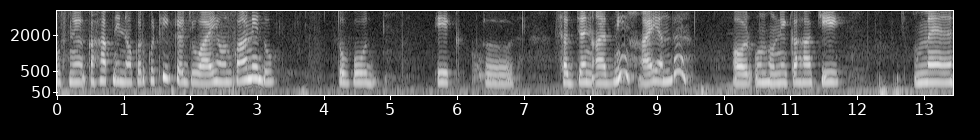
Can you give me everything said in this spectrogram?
उसने कहा, अपने नौकर को ठीक है, जो आए हैं उनको आने दो। तो वो एक सज्जन आदमी आए अंदर और उन्होंने कहा कि मैं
